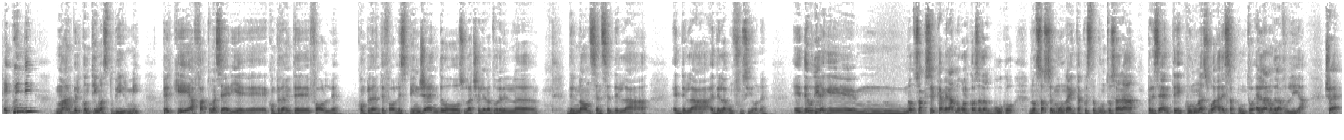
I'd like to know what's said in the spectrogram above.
E quindi Marvel continua a stupirmi perché ha fatto una serie completamente folle, completamente folle, spingendo sull'acceleratore del, del nonsense e della, e della, e della confusione. E devo dire che mh, mm, non so se caveranno qualcosa dal buco, non so se Moon Knight a questo punto sarà presente con una sua. Adesso, appunto, è l'anno della follia. Cioè,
